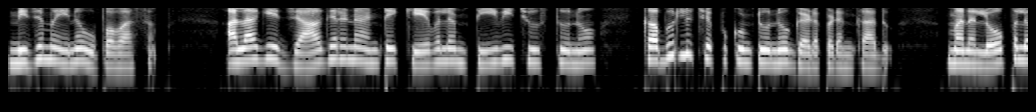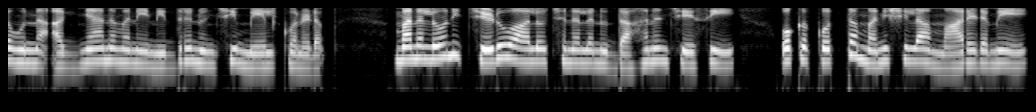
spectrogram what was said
నిజమైన ఉపవాసం. అలాగే జాగరణ అంటే కేవలం టీవీ చూస్తూనో కబుర్లు చెప్పుకుంటూనో గడపడం కాదు. మన లోపల ఉన్న అజ్ఞానమనే నిద్ర నుంచి మేల్కొనడం. మనలోని చెడు ఆలోచనలను దహనం చేసి ఒక కొత్త మనిషిలా మారడమే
